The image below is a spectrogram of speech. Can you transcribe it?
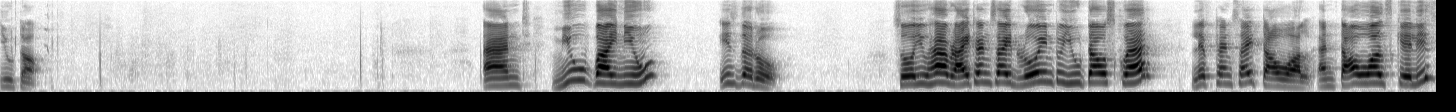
u tau and mu by nu is the rho. So you have right hand side rho into u tau square left hand side tau wall and tau wall scale is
